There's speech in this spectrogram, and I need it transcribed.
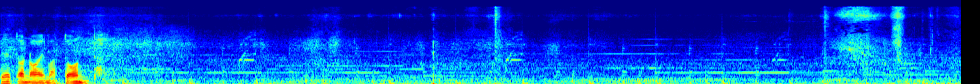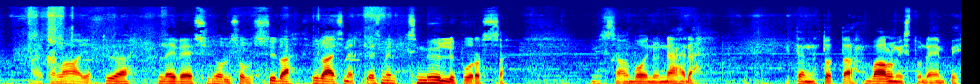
betonoimatonta. Aika laaja työ, leveys olisi ollut syvä, hyvä esimerkki esimerkiksi Myllypurossa, missä on voinut nähdä, miten tota, valmistuneempi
